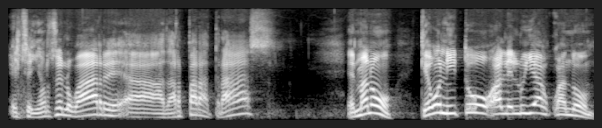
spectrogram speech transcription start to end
El Señor se lo va a, dar para atrás. Hermano, qué bonito, aleluya, cuando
